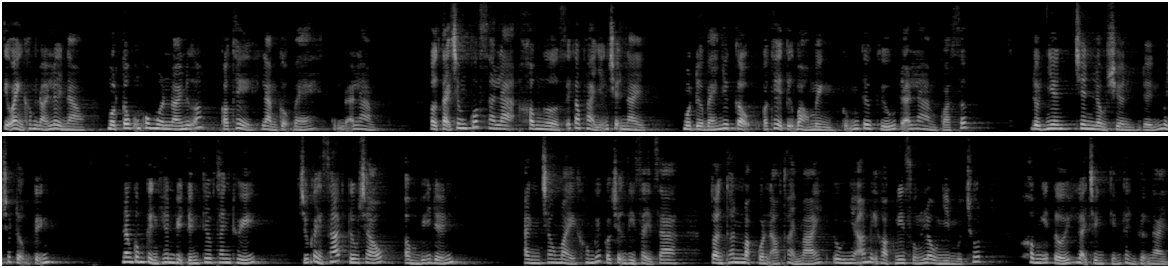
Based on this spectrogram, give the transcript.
Tiểu ảnh không nói lời nào, một câu cũng không muốn nói nữa, có thể làm cậu bé cũng đã làm. Ở tại trung quốc xa lạ, không ngờ sẽ gặp phải những chuyện này một đứa bé như cậu có thể tự bỏ mình cũng kêu cứu đã làm quá sức. Đột nhiên, trên lầu truyền đến một chút động tĩnh. Nam công kình hiên bị tiếng kêu thanh thúy. Chú cảnh sát, cứu cháu. Ầm vĩ đến. Anh trong mày, không biết có chuyện gì xảy ra. Toàn thân mặc quần áo thoải mái, ưu nhã mị hoặc đi xuống lầu nhìn một chút. Không nghĩ tới lại chứng kiến cảnh tượng này.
